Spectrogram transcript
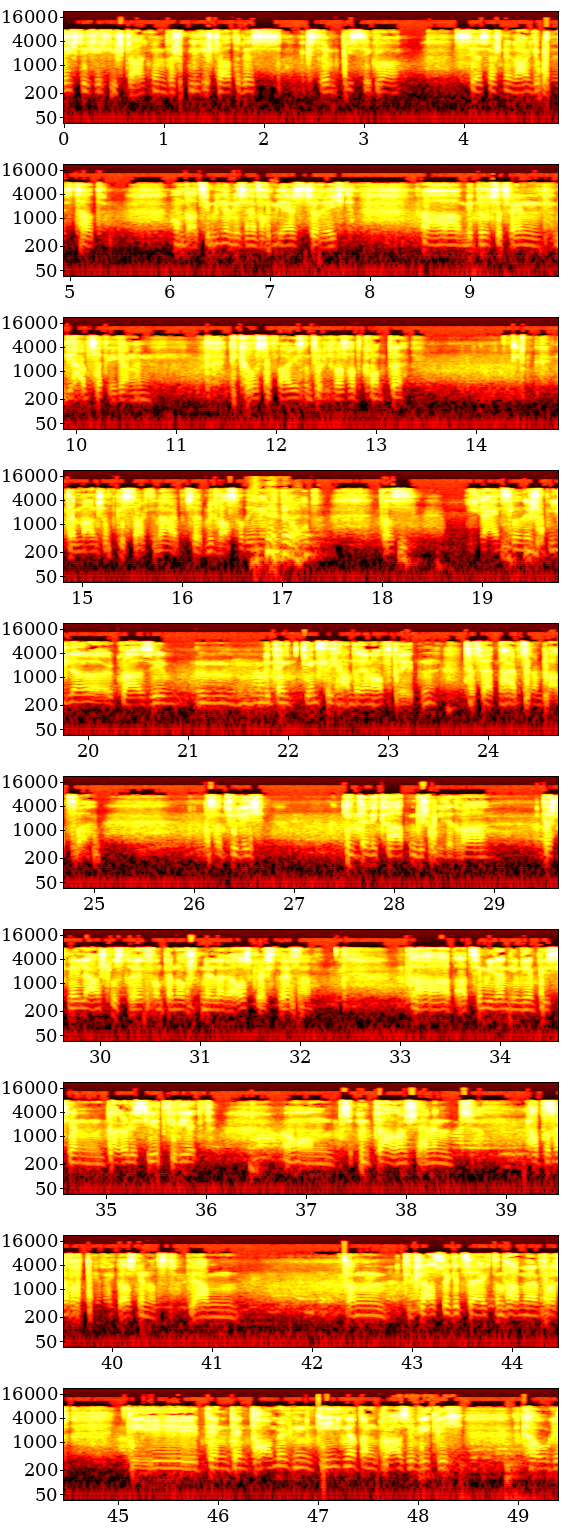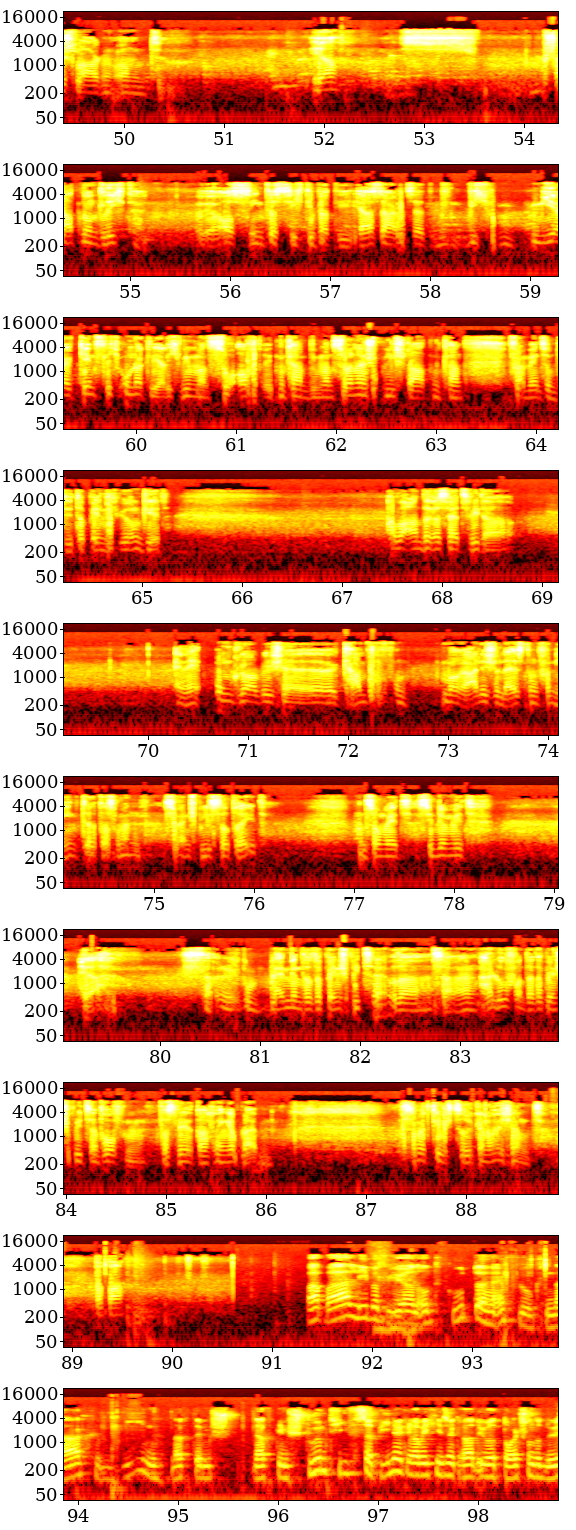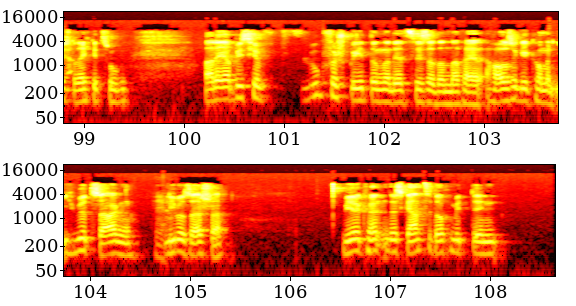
richtig, richtig stark in das Spiel gestartet ist, extrem bissig war, sehr, sehr schnell angepresst hat. Und AC Milan ist einfach mehr als zu Recht äh, mit 0 zu 2 in die Halbzeit gegangen. Die große Frage ist natürlich, was hat Conte der Mannschaft gesagt in der Halbzeit? Mit was hat er ihnen gedroht? dass jeder einzelne Spieler quasi mm, mit einem gänzlich anderen Auftreten zur zweiten Halbzeit am Platz war. Was natürlich hinter die Karten gespielt hat, war der schnelle Anschlusstreffer und der noch schnellere Ausgleichstreffer. Da hat AC Milan irgendwie ein bisschen paralysiert gewirkt und Inter hat anscheinend hat das einfach perfekt ausgenutzt. Die haben dann die Klasse gezeigt und haben einfach die, den, den taumelnden Gegner dann quasi wirklich K.O. geschlagen und ja, Schatten und Licht äh, aus Inters Sicht die Partie. Erste Halbzeit, ich, mir gänzlich unerklärlich, wie man so auftreten kann, wie man so ein Spiel starten kann, vor allem wenn es um die Tabellenführung geht. Aber andererseits wieder eine unglaubliche Kampf- und moralische Leistung von Inter, dass man so ein Spiel so dreht. Und somit sind wir mit, ja, bleiben wir in der Tabellenspitze oder sagen Hallo von der Tabellenspitze und hoffen, dass wir da länger bleiben. Somit gebe ich zurück an euch und Baba. Baba, lieber Björn, und guter Heimflug nach Wien, nach dem, nach dem Sturmtief Sabine, glaube ich, ist er gerade über Deutschland und Österreich ja. gezogen. Hat er ja ein bisschen Flugverspätung und jetzt ist er dann nach Hause gekommen. Ich würde sagen, ja. lieber Sascha, wir könnten das Ganze doch mit den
